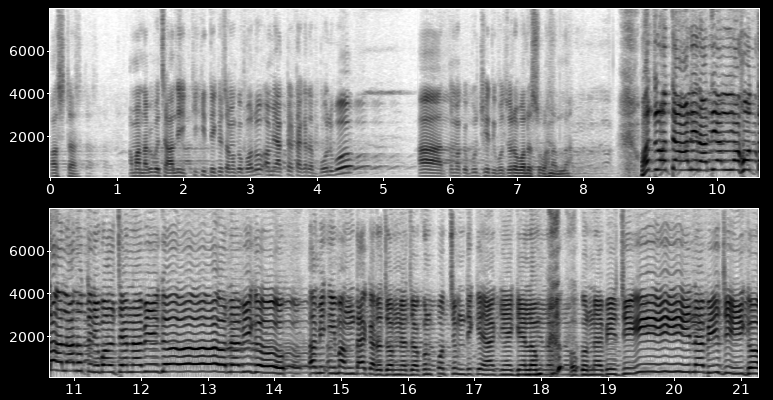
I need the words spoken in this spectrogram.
পাঁচটা। আমার নাবি বলছে, আলী, কি কি দেখেছ আমাকে বলো? আমি একটা টাকাটা বলব আর তোমাকে বুঝিয়ে দিব। জোরে বলো সুবহান আল্লাহ আলী রাদিয়াল্লাহু তাআলা আনহু তিনি বলছেন, নবী গো নবী গো, আমি ইমান দেখার জন্য যখন পশ্চিম দিকে আগিয়ে গেলাম ও গো নবীজি নবীজি গো।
